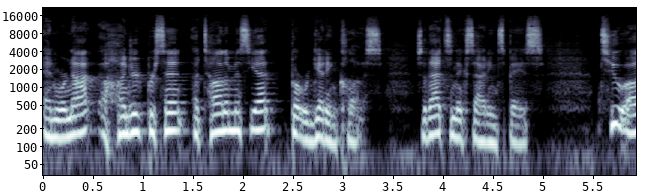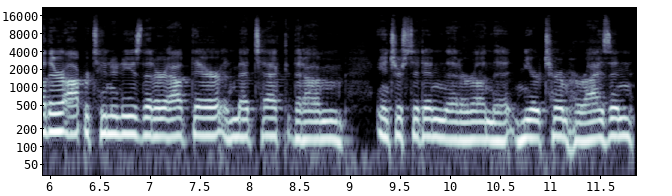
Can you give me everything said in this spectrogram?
And we're not 100% autonomous yet, but we're getting close. So that's an exciting space. Two other opportunities that are out there in medtech that I'm interested in that are on the near term horizon.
